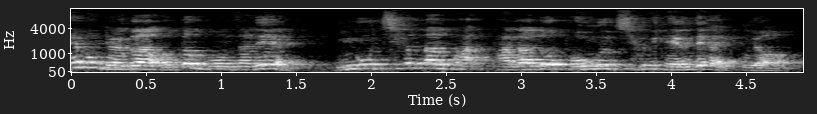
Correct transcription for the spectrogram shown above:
해본 결과 어떤 보험사는 인공치근만 박아도 보험금 지급이 되는 데가 있고요.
